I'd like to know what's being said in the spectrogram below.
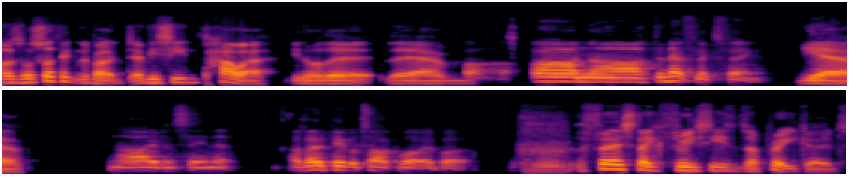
was also thinking about. Have you seen Power? You know the the um, Oh, oh no, the Netflix thing. yeah. No, I haven't seen it. I've heard people talk about it, but The first like three seasons are pretty good,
